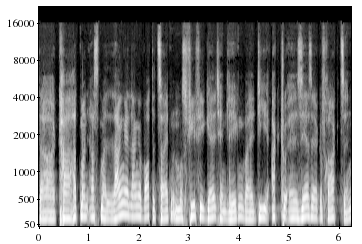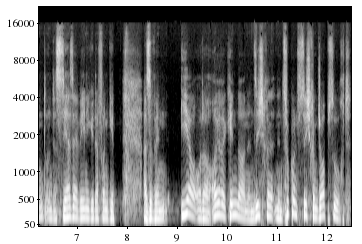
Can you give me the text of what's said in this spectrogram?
Da hat man erstmal lange, lange Wartezeiten und muss viel, viel Geld hinlegen, weil die aktuell sehr, sehr gefragt sind und es sehr, sehr wenige davon gibt. Also wenn ihr oder eure Kinder einen, sicheren, einen zukunftssicheren Job sucht,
